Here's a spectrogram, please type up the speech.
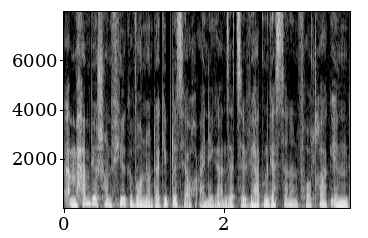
haben wir schon viel gewonnen und da gibt es ja auch einige Ansätze. Wir hatten gestern einen Vortrag in,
